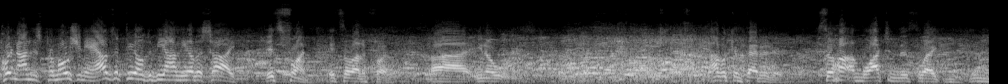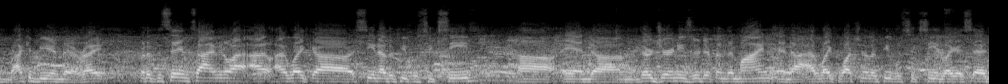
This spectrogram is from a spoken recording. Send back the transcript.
putting on this promotion here. How's it feel to be on the other side? It's fun. It's a lot of fun. Uh, you know, I'm a competitor, so I'm watching this like mm, I could be in there, right? But at the same time, you know, I, I, I like uh, seeing other people succeed, uh, and um, their journeys are different than mine, and I like watching other people succeed, like I said.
